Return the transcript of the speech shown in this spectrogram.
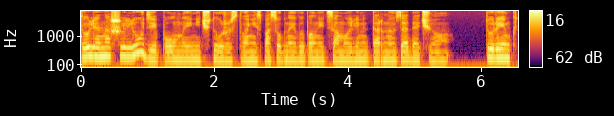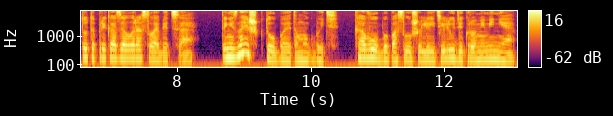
то ли наши люди полные ничтожества, не способные выполнить самую элементарную задачу, то ли им кто-то приказал расслабиться. Ты не знаешь, кто бы это мог быть? Кого бы послушали эти люди, кроме меня?»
